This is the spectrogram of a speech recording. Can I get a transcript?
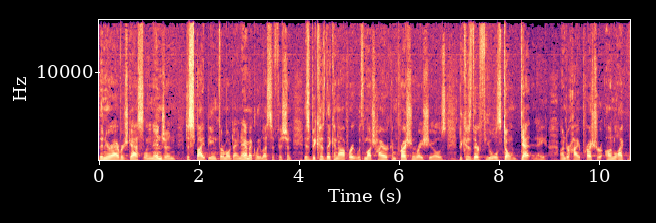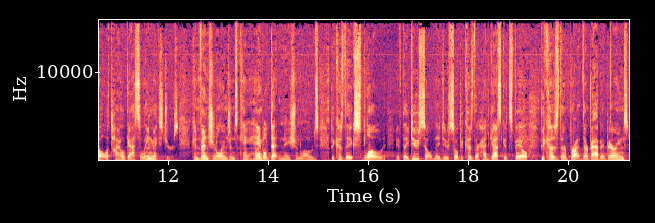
than your average gasoline engine, despite being thermodynamically less efficient, is because they can operate with much higher compression ratios because their fuels don't detonate under high pressure, unlike volatile gasoline mixtures. Conventional engines can't handle detonation loads because they explode if they do so. And they do so because their head gaskets fail, because their, their Babbitt bearings,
